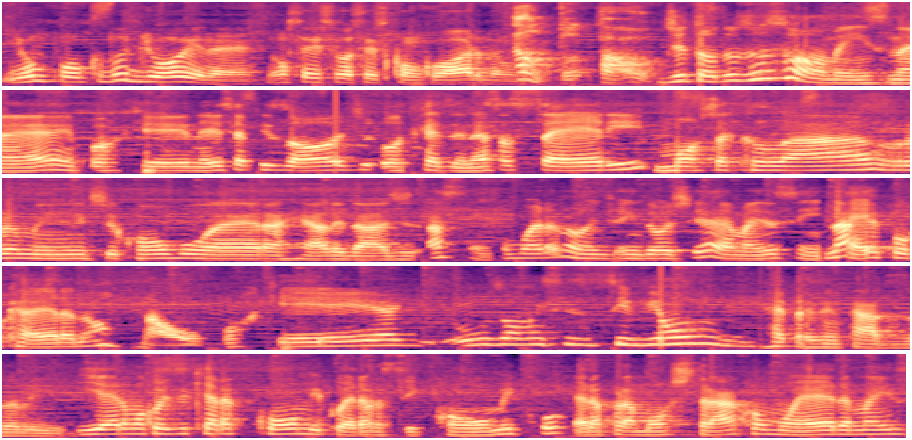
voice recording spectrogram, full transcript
e um pouco do Joey, né? Não sei se vocês concordam. Não, total. De todos os homens, né? Porque nesse episódio, ou quer dizer, nessa série, mostra claramente como era a realidade. Assim, como era não, ainda hoje é, mas assim, na época era normal, porque os homens se, se viam representados ali. E era uma coisa que era cômico, era pra ser cômico, era pra mostrar como era, mas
